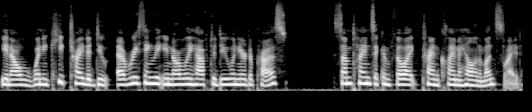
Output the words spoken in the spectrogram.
you know, when you keep trying to do everything that you normally have to do when you're depressed, sometimes it can feel like trying to climb a hill in a mudslide.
